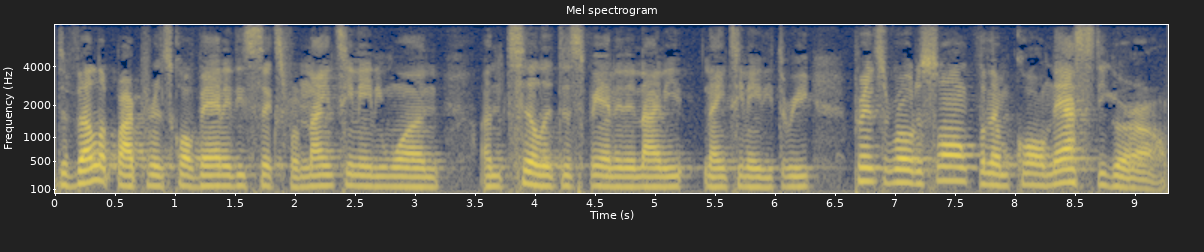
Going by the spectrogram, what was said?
developed by Prince called Vanity Six from 1981 until it disbanded in 90, 1983. Prince wrote a song for them called Nasty Girl,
